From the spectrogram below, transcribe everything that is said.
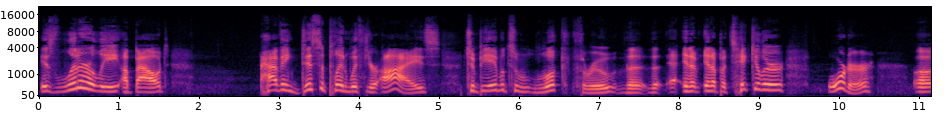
is literally about having discipline with your eyes to be able to look through the, the in a in a particular order uh,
